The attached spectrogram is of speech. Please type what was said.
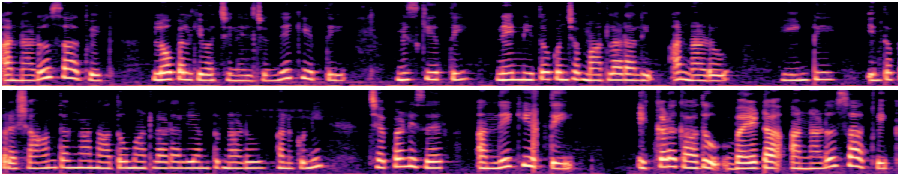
అన్నాడు సాత్విక్. లోపలికి వచ్చి నిల్చుంది కీర్తి. మిస్ కీర్తి నేను నీతో కొంచెం మాట్లాడాలి అన్నాడు. ఏంటి? ఇంత ప్రశాంతంగా నాతో మాట్లాడాలి అంటున్నాడు అనుకుని చెప్పండి సార్ అంది కీర్తి. ఇక్కడ కాదు బయట అన్నాడు సాత్విక్.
